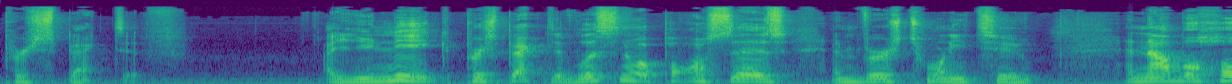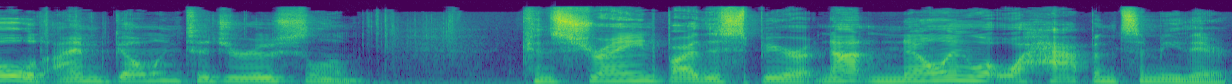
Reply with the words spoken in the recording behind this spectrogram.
perspective. A unique perspective. Listen to what Paul says in verse 22. And now behold, I am going to Jerusalem, constrained by the Spirit, not knowing what will happen to me there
